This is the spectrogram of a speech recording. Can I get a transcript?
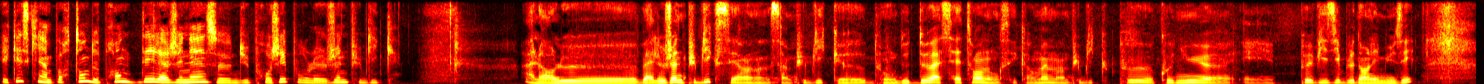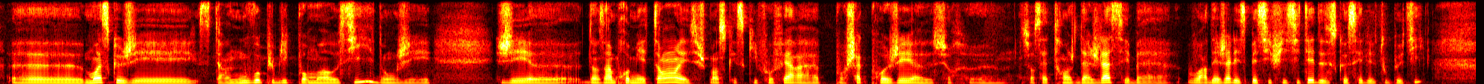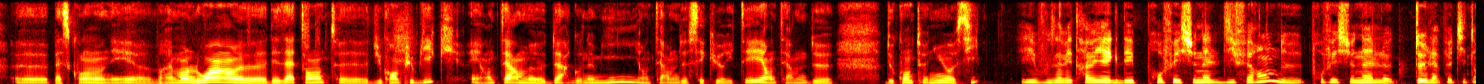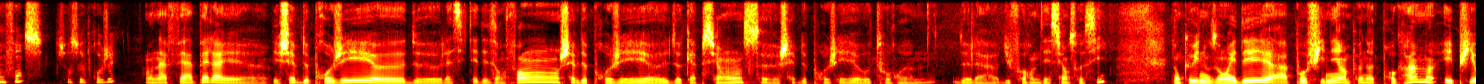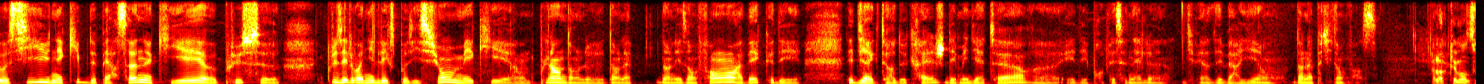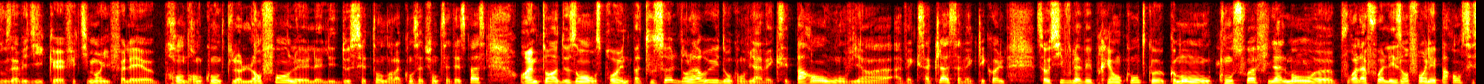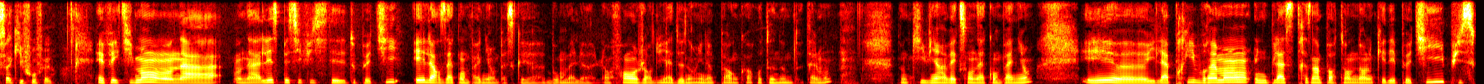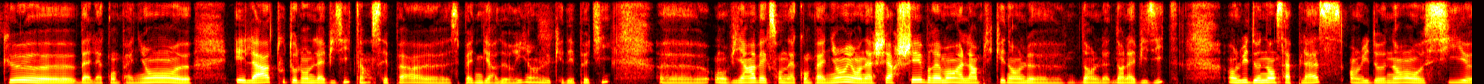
Et qu'est-ce qui est important de prendre dès la genèse du projet pour le jeune public? Alors le, bah, le jeune public, c'est un, public euh, donc de 2 à 7 ans, donc c'est quand même un public peu connu euh, et peu visible dans les musées. Euh, moi, ce que j'ai, c'était un nouveau public pour moi aussi, donc j'ai, dans un premier temps, et je pense que ce qu'il faut faire pour chaque projet sur, sur cette tranche d'âge-là, c'est bah, voir déjà les spécificités de ce que c'est le tout petit. Euh, parce qu'on est euh, vraiment loin euh, des attentes du grand public, et en termes d'ergonomie, en termes de sécurité, en termes de, de contenu aussi. Et vous avez travaillé avec des professionnels différents, de professionnels de la petite enfance sur ce projet? On a fait appel à euh, des chefs de projet euh, de la Cité des Enfants, chefs de projet euh, de Cap Science, chefs de projet autour du Forum des sciences aussi. Donc eux, ils nous ont aidés à peaufiner un peu notre programme. Et puis aussi une équipe de personnes qui est plus, plus éloignée de l'exposition, mais qui est en plein dans, les enfants, avec des, directeurs de crèche, des médiateurs et des professionnels divers et variés dans la petite enfance. Alors Clémence, vous avez dit qu'effectivement il fallait euh, prendre en compte le- l'enfant, les, les, les 2-7 ans dans la conception de cet espace. En même temps, à 2 ans, on se promène pas tout seul dans la rue, donc on vient avec ses parents ou on vient euh, avec sa classe, avec l'école. Ça aussi, vous l'avez pris en compte, comment on conçoit finalement euh, pour à la fois les enfants et les parents, c'est ça qu'il faut faire? Effectivement, on a, les spécificités des tout petits et leurs accompagnants parce que bon, bah, le- l'enfant aujourd'hui à deux ans, il n'est pas encore autonome totalement. Donc il vient avec son accompagnant et il a pris vraiment une place très importante dans le quai des petits puisque euh, bah, l'accompagnant euh, est là tout au long de la visite. Hein. C'est pas euh, une garderie, hein, le quai des petits. On vient avec son accompagnant et on a cherché vraiment à l'impliquer dans la visite, en lui donnant sa place, en lui donnant aussi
